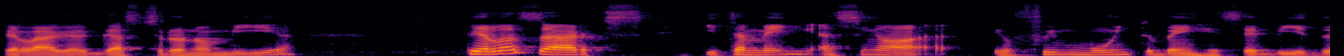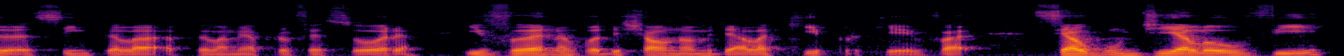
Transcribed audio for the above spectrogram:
pela gastronomia, pelas artes. E também, assim, ó, eu fui muito bem recebido assim pela, pela minha professora Ivana, vou deixar o nome dela aqui porque vai, se algum dia ela ouvir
